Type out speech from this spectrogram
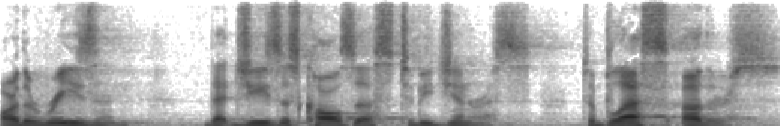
are the reason that Jesus calls us to be generous, to bless others.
